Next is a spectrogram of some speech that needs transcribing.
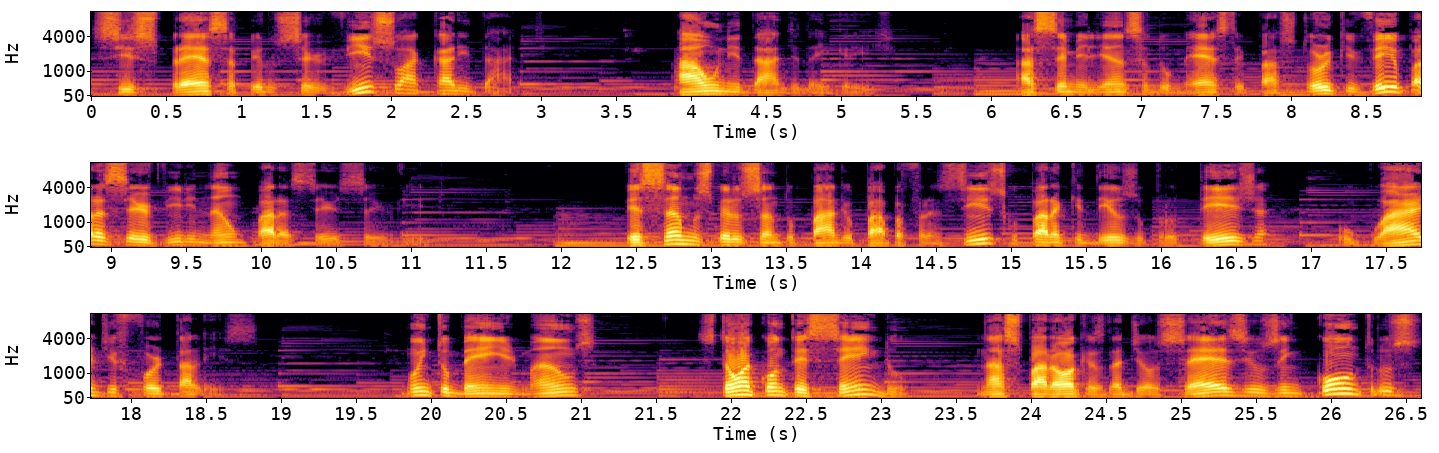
se expressa pelo serviço à caridade, à unidade da igreja, à semelhança do mestre e pastor que veio para servir e não para ser servido. Peçamos pelo Santo Padre, o Papa Francisco, para que Deus o proteja, o guarde e fortaleça. Muito bem, irmãos, estão acontecendo nas paróquias da Diocese os encontros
